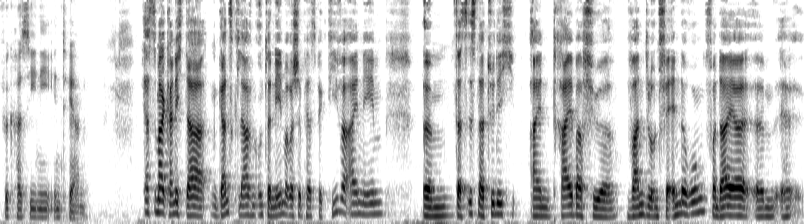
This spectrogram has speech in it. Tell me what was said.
für Cassini intern? Erst einmal kann ich da einen ganz klaren unternehmerische Perspektive einnehmen. Ähm, das ist natürlich ein Treiber für Wandel und Veränderung. Von daher ähm, äh,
